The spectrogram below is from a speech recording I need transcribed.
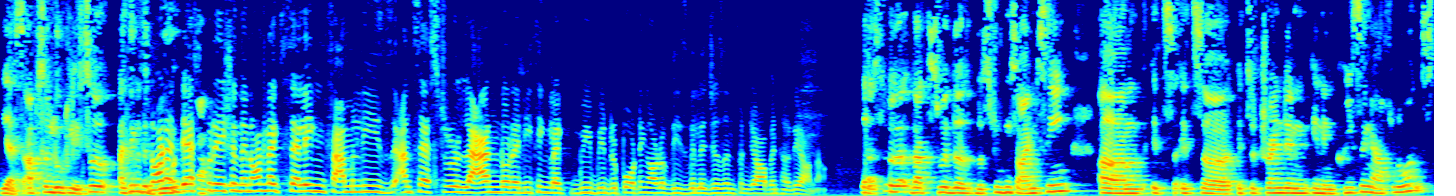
Yes, absolutely. So I think it's not a desperation. They're not like selling families ancestral land or anything like we've been reporting out of these villages in Punjab and Haryana. Yeah, so that, that's with the, the students I'm seeing. Um, it's it's a it's a trend in, in increasing affluence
